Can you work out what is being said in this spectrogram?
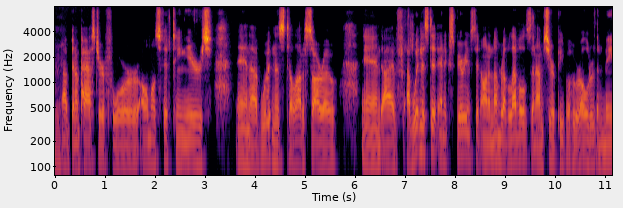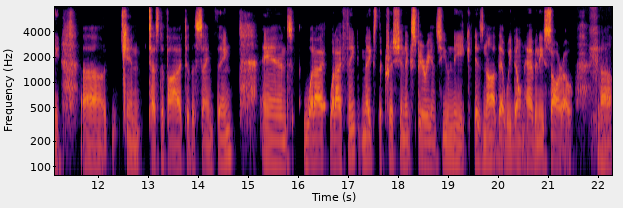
Mm-hmm. I've been a pastor for almost 15 years, and I've witnessed a lot of sorrow, and I've I've witnessed it and experienced it on a number of levels, and I'm sure people who are older than me uh, can testify to the same thing. And what I what I think makes the Christian experience unique is not that we don't have any sorrow, uh,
